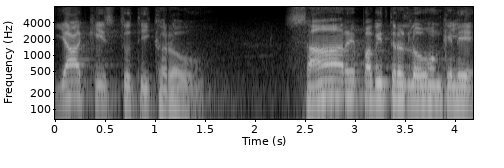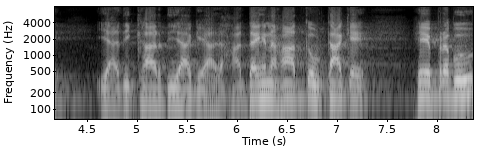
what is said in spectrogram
या की स्तुति करो। सारे पवित्र लोगों के लिए यह अधिकार दिया गया। दहन हाथ को उठा के, हे प्रभु,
